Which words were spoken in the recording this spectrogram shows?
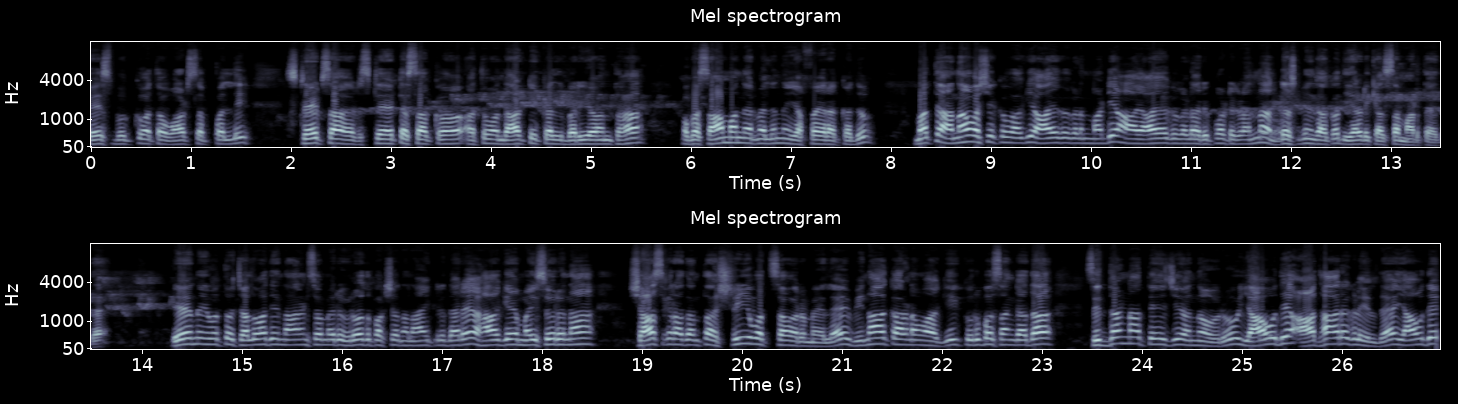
ಫೇಸ್ಬುಕ್ ಅಥವಾ ವಾಟ್ಸಪ್ಪಲ್ಲಿ ಸ್ಟೇಟ್ಸ್ ಸ್ಟೇಟಸ್ ಹಾಕೋ ಅಥವಾ ಒಂದು ಆರ್ಟಿಕಲ್ ಬರೆಯುವಂತಹ ಒಬ್ಬ ಸಾಮಾನ್ಯರ ಮೇಲೆ ಎಫ್ ಐ ಆರ್ ಹಾಕೋದು. ಮತ್ತೆ ಅನಾವಶ್ಯಕವಾಗಿ ಆಯೋಗಗಳನ್ನು ಮಾಡಿ ಆ ಆಯೋಗಗಳ ರಿಪೋರ್ಟ್ಗಳನ್ನು ಡಸ್ಟ್ಬಿನ್ಗೆ ಹಾಕೋದು ಎರಡು ಕೆಲಸ ಮಾಡ್ತಾ ಇದೆ. ಏನು ಇವತ್ತು ಚಲವಾದಿ ನಾರಾಯಣ ಸ್ವಾಮಿ ಅವರು ವಿರೋಧ ಪಕ್ಷದ ನಾಯಕರಿದ್ದಾರೆ? ಹಾಗೆ ಮೈಸೂರಿನ ಶಾಸಕರಾದಂತಹ ಶ್ರೀವತ್ಸ ಅವರ ಮೇಲೆ ವಿನಾಕಾರಣವಾಗಿ ಕುರುಬ ಸಂಘದ ಸಿದ್ದಣ್ಣ ತೇಜಿ ಅನ್ನೋರು ಯಾವುದೇ ಆಧಾರಗಳಿಲ್ಲದೆ ಯಾವುದೇ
